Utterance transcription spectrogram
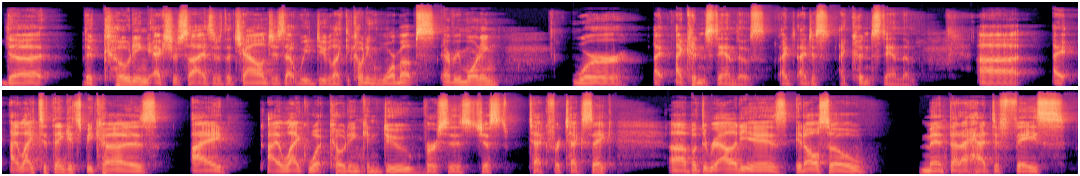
the the coding exercises, the challenges that we do, like the coding warm ups every morning, were I, I couldn't stand those. I, I, just I couldn't stand them. Uh, I I like to think it's because I I like what coding can do versus just tech for tech's sake. Uh, but the reality is, it also meant that I had to face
